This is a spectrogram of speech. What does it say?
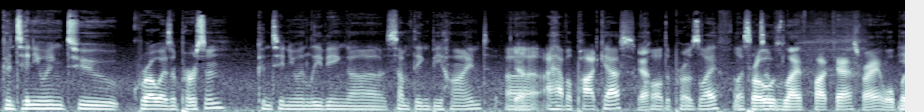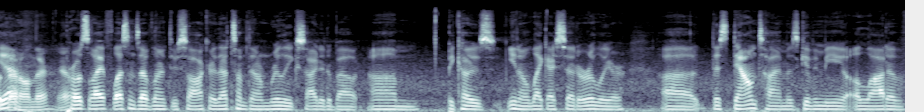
continuing to grow as a person. Continuing leaving uh, something behind. Uh, Yeah. I have a podcast Yeah. called The Pros Life. Lessons Pros Life podcast, right? We'll put Yeah. that on there. Pros Life lessons I've learned through soccer. That's something I'm really excited about um, because you know, like I said earlier, uh, this downtime has given me a lot of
